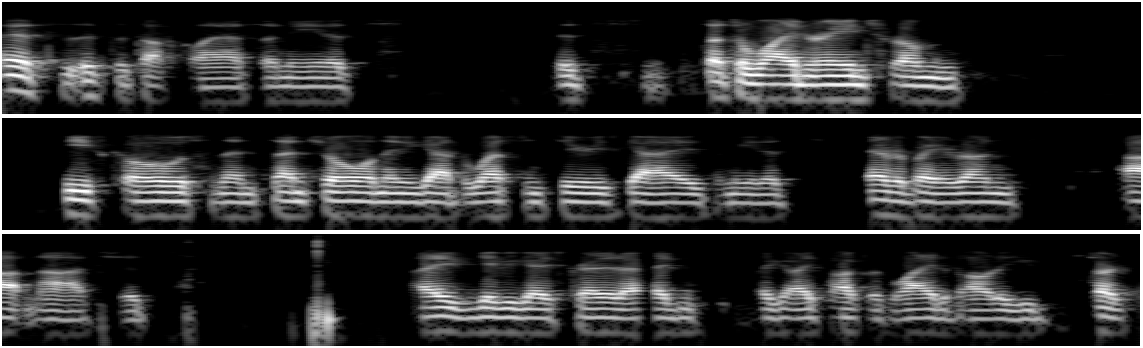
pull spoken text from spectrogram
It's it's a tough class. I mean, it's it's such a wide range from East Coast and then Central, and then you got the Western Series guys. I mean, it's everybody runs top notch. It's I give you guys credit. I like I talked with Light about it. You start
